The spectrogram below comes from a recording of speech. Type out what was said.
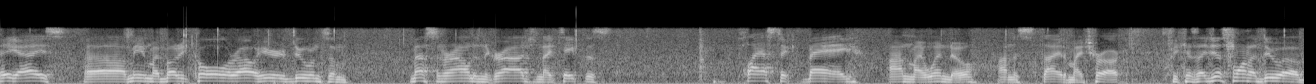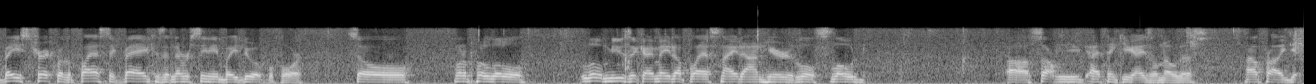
Hey guys, uh, me and my buddy Cole are out here doing some messing around in the garage and I taped this plastic bag on my window on the side of my truck because I just want to do a bass trick with a plastic bag because I've never seen anybody do it before. So I'm going to put a little little music I made up last night on here, a little slowed uh, something I think you guys will know this. I'll probably get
